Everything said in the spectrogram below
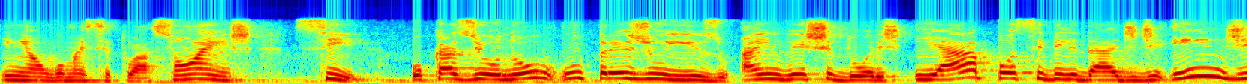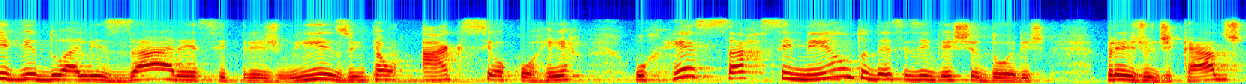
em algumas situações, se ocasionou um prejuízo a investidores e há a possibilidade de individualizar esse prejuízo, então há que se ocorrer o ressarcimento desses investidores prejudicados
